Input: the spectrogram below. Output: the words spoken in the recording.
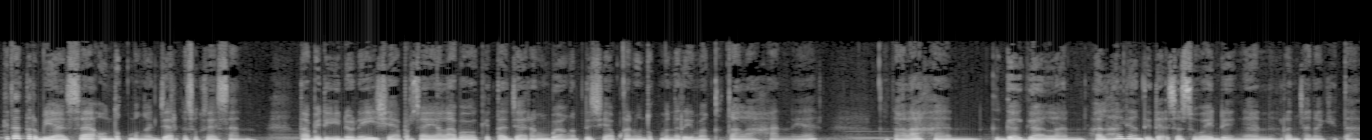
Kita terbiasa untuk mengejar kesuksesan. Tapi di Indonesia, percayalah bahwa kita jarang banget disiapkan untuk menerima kekalahan ya. Kekalahan, kegagalan, hal-hal yang tidak sesuai dengan rencana kita.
